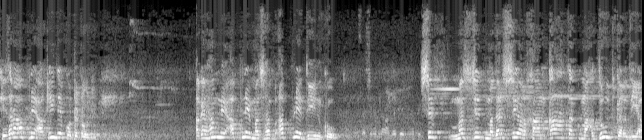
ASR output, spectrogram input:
कि जरा अपने अकीदे को टटोलें। अगर हमने अपने मज़हब, अपने दीन को सिर्फ़ मस्जिद, मदरसे और खानकाह तक महदूद कर दिया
